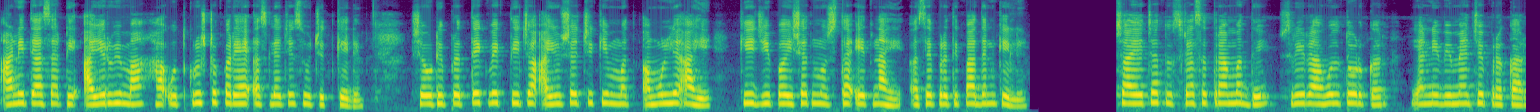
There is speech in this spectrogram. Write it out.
आणि त्यासाठी आयुर्विमा हा उत्कृष्ट पर्याय असल्याचे सूचित केले. शेवटी प्रत्येक व्यक्तीच्या आयुष्याची किंमत अमूल्य आहे की जी पैशात मोजता येत नाही असे प्रतिपादन केले. शाळेच्या दुसऱ्या सत्रामध्ये श्री राहुल तोडकर यांनी विम्याचे प्रकार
